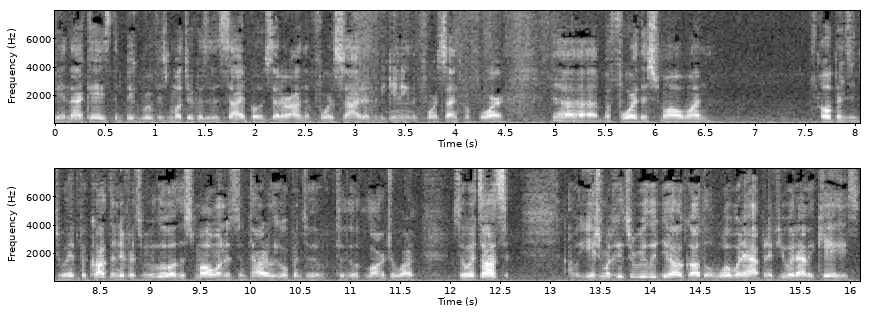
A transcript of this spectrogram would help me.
in that case, the big roof is mutter because of the side posts that are on the fourth side, at the beginning of the four sides before the, before the small one opens into it. The cut the difference below, the small one is entirely open to the, to the larger one, so it's us. What would happen if you would have a case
